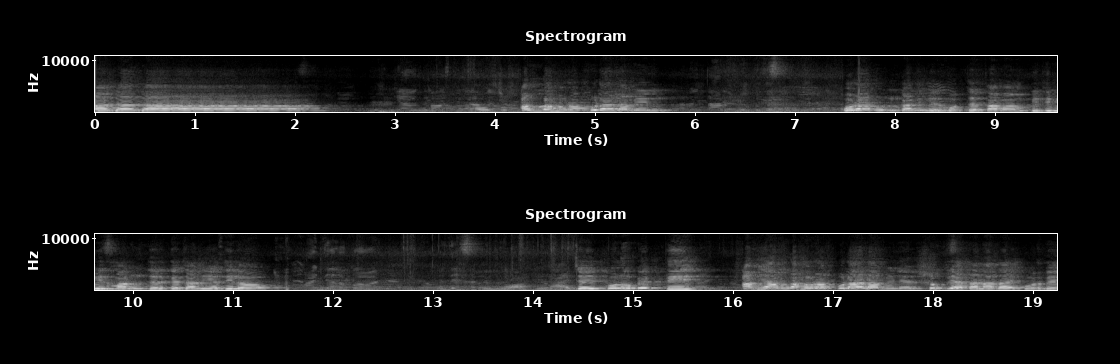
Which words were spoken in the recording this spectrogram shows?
মাদাদা। আল্লাহ রাব্বুল আলামিন কোরআনুল কারিমের মধ্যে তামাম পৃথিবীর মানুষদেরকে জানিয়ে দিল, যে কোনো ব্যক্তি আমি আল্লাহ রাব্বুল আলামিনের শুকরিয়া তান আদায় করবে।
